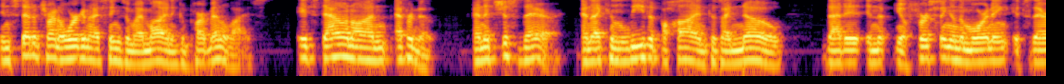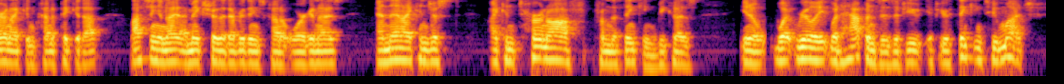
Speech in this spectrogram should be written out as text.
instead of trying to organize things in my mind and compartmentalize, it's down on Evernote and it's just there. And I can leave it behind because I know that it in the you know first thing in the morning it's there and I can kind of pick it up. last thing at night, I make sure that everything's kind of organized. And then I can just, I can turn off from the thinking because, you know, what really, what happens is if you, if you're thinking too much,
